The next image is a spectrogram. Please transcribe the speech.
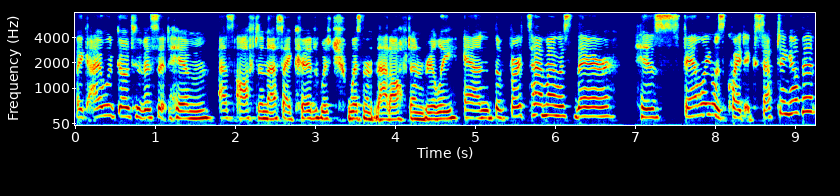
like, I would go to visit him as often as I could, which wasn't that often really. And the first time I was there, his family was quite accepting of it.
